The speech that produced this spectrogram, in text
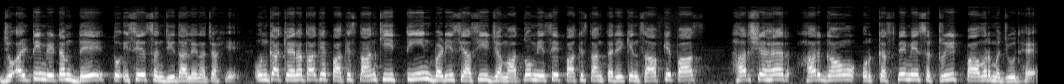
जो अल्टीमेटम दे तो इसे संजीदा लेना चाहिए। उनका कहना था कि पाकिस्तान की तीन बड़ी सियासी जमातों में से पाकिस्तान तरीक इंसाफ के पास हर शहर, हर गाँव और कस्बे में स्ट्रीट पावर मौजूद है।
